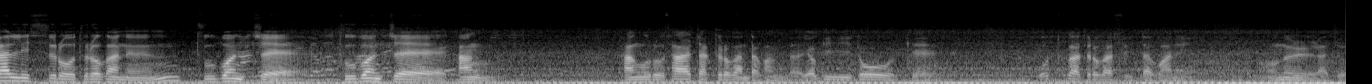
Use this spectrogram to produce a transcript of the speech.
팰리스로 들어가는 두 번째 두 번째 강 강으로 살짝 들어간다고 합니다. 여기도 이렇게 보트가 들어갈 수 있다고 하네요. 오늘 아주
